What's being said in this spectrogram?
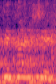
kardeşi, erkek kardeşi,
